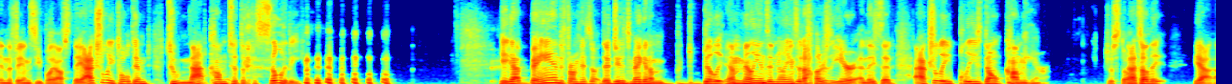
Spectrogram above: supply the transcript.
in the fantasy playoffs. They actually told him to not come to the facility. he got banned from his. The dude's making a billion, millions and millions of dollars a year, and they said, actually, please don't come here. Just don't. That's come. how they. Yeah,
